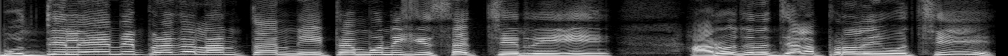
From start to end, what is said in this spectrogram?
బుద్ధి లేని ప్రజలంతా నీట మునిగి సచ్చిరి ఆ రోజున జలప్రలయం వచ్చి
